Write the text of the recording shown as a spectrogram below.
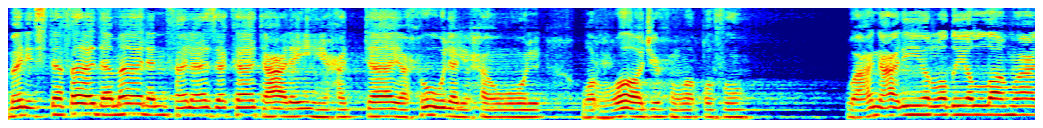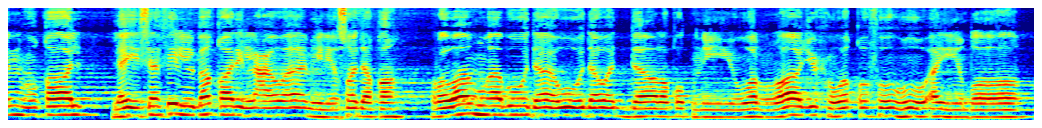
من استفاد مالا فلا زكاة عليه حتى يحول الحول والراجح وقفه. وعن علي رضي الله عنه قال ليس في البقر العوامل صدقة. رواه أبو داود والدار قطني والراجح وقفه أيضا.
